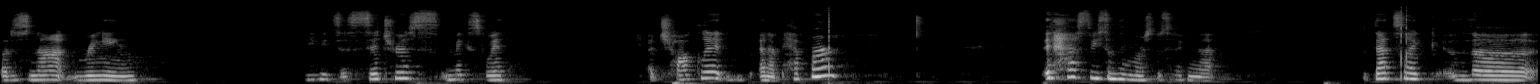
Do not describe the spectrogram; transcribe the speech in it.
but it's not ringing. Maybe it's a citrus mixed with a chocolate and a pepper. It has to be something more specific than that. But that's like the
